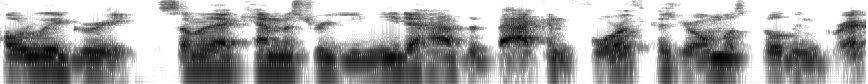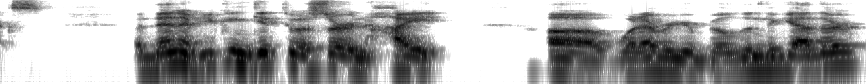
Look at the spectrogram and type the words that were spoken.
totally agree. Some of that chemistry, you need to have the back and forth because you're almost building bricks. But then if you can get to a certain height of whatever you're building together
